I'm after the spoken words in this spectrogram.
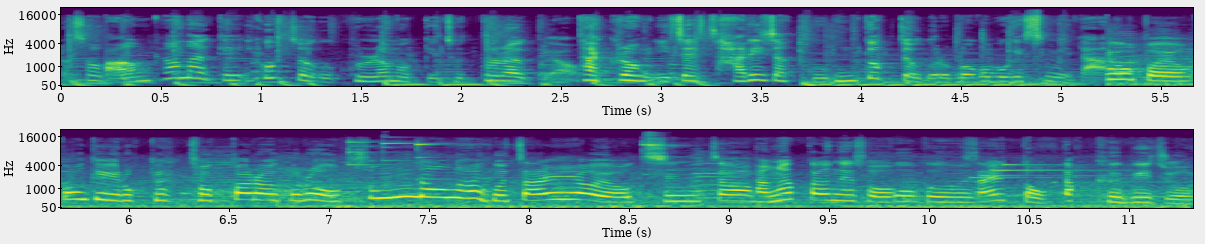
2,000원이라서 마음 편하게 이것저것 골라 먹기 좋더라고요. 자 그럼 이제 자리 잡고 본격적으로 먹어보겠습니다. 이거 봐요. 떡이 이렇게 젓가락으로 숭덩하고 잘려요. 진짜 방앗간에서 뽑은 쌀떡 딱 그 비주얼.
